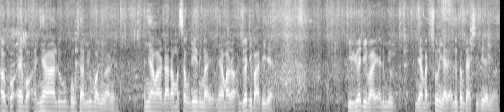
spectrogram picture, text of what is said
ဟုတ်ပေါ့အဲပေါ့အညာလူပုံစံမျိုးပေါ့ညီမလေး အညာမှာဒါတော့မစုံသေးဒီမှာညာမှာတော့အရွက်တွေပါသေးတယ်ဒီရွက်တွေပါလေအဲ့လိုမျိုးညာမှာတချို့နေရတယ်အဲ့လိုတုတ်တာရှိသေးတယ်ညီမလေး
